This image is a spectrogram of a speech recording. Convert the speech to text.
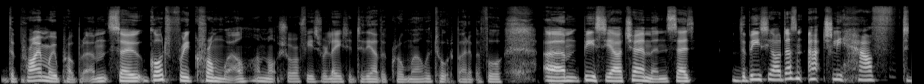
the primary problem. So Godfrey Cromwell, I'm not sure if he's related to the other Cromwell, we've talked about it before, um, BCR chairman says the BCR doesn't actually have to,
